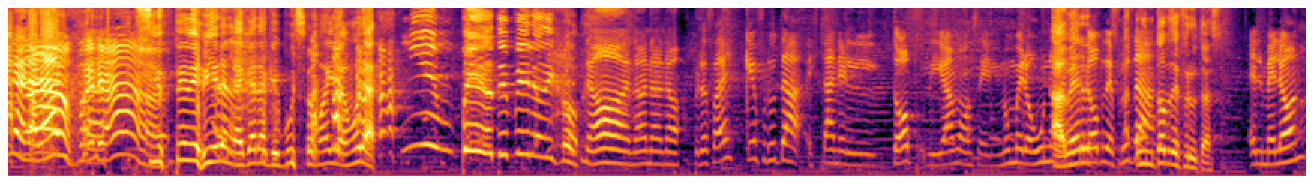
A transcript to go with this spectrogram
Una naranja. pará. Si ustedes vieran la cara que puso Mayra Mora, ni en pedo te pelo, dijo. No, no, no, no. Pero ¿sabes qué fruta está en el top, digamos, el número uno A del ver, top de fruta? un top de frutas. El melón.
